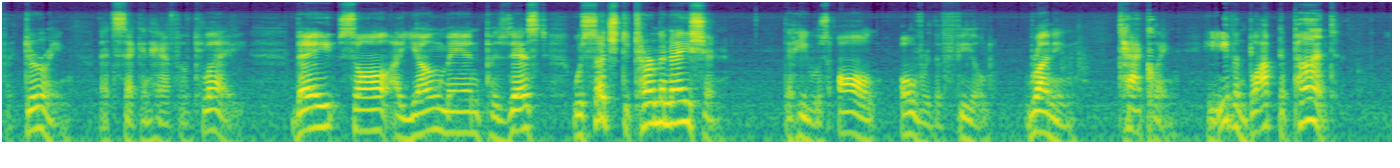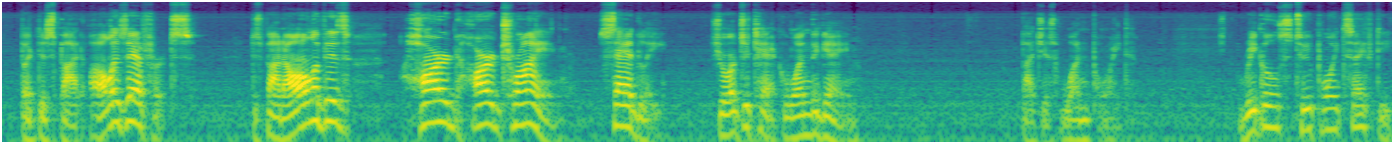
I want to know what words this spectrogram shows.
But during that second half of play, they saw a young man possessed with such determination that he was all over the field running tackling. He even blocked a punt. But despite all his efforts, despite all of his hard, hard trying, sadly, Georgia Tech won the game by just one point. Riegels' two point safety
